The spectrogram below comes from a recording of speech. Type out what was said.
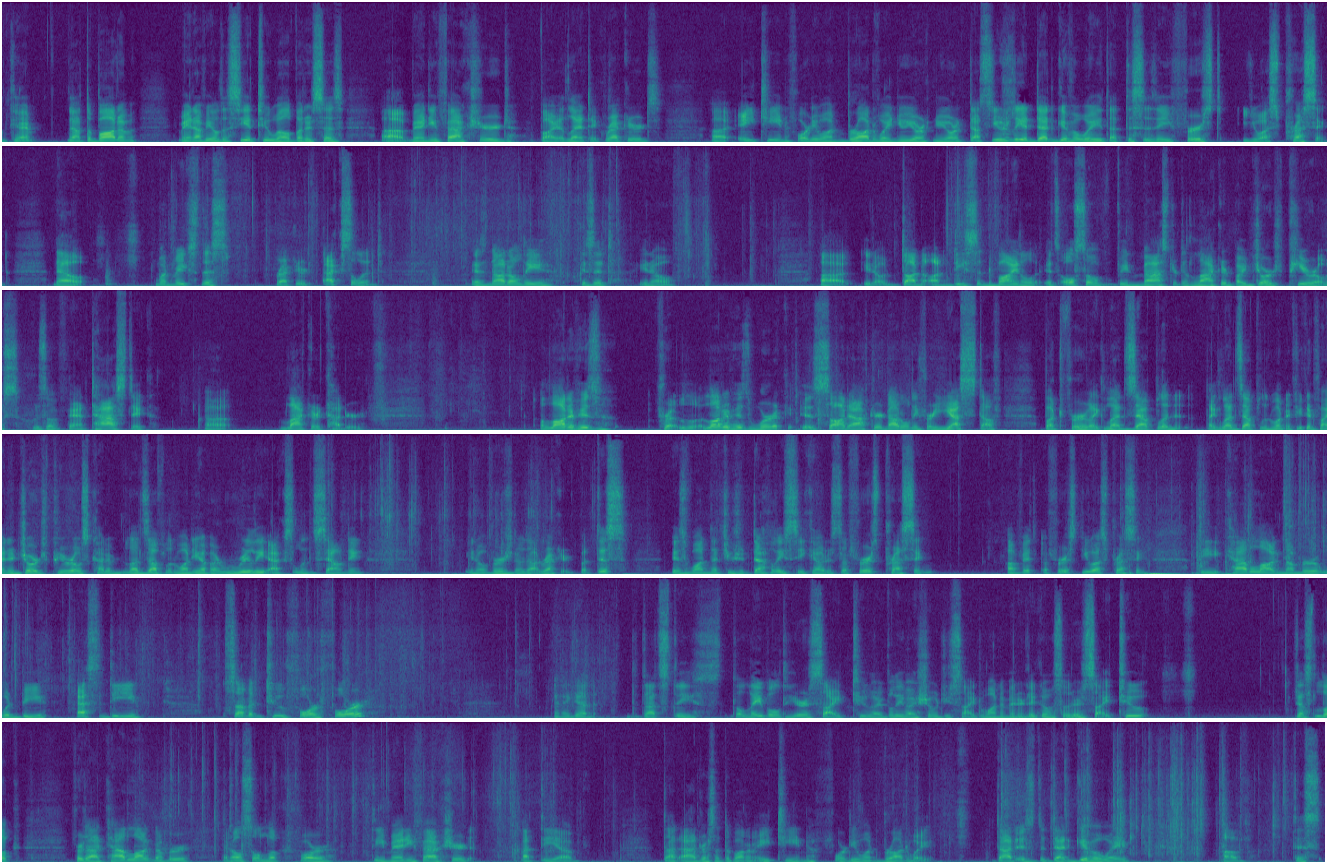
Okay, now at the bottom, you may not be able to see it too well, but it says uh, manufactured by Atlantic Records uh, 1841 Broadway, New York, New York. That's usually a dead giveaway that this is a first US pressing. Now, what makes this record excellent is not only is it, you know, uh, you know, done on decent vinyl, it's also been mastered and lacquered by George Piros, who's a fantastic uh, lacquer cutter. A lot of his a lot of his work is sought after not only for Yes stuff, but for like Led Zeppelin, like Led Zeppelin one, if you can find a George Piros kind of Led Zeppelin one, you have a really excellent sounding, you know, version of that record. But this is one that you should definitely seek out. It's the first pressing of it, a first U.S. pressing. The catalog number would be SD seven two four four. And again, that's the the labeled here side two. I believe I showed you side one a minute ago, so there's side two. Just look for that catalog number and also look for the manufactured at the uh, that address at the bottom 1841 Broadway that is the dead giveaway of this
